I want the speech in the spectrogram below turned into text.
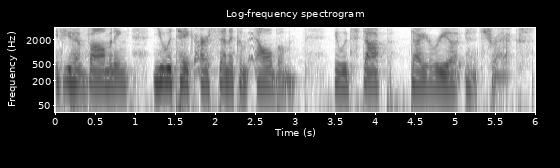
if you have vomiting, you would take arsenicum album. It would stop diarrhea in its tracks.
